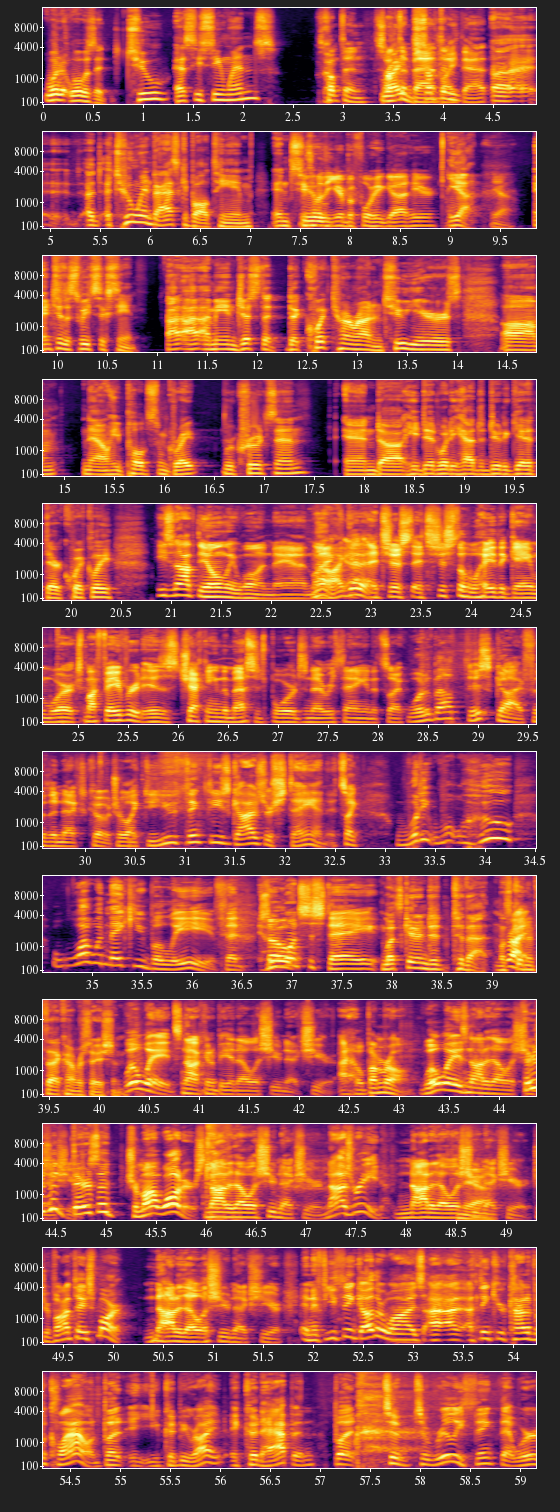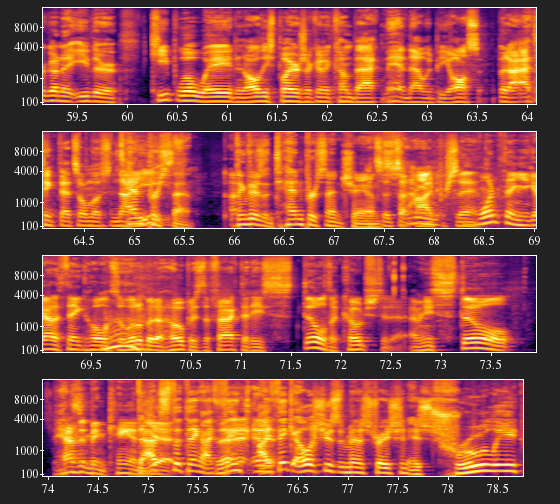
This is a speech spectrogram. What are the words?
what what was it? Two SEC wins. Something, something right? bad Something, like that. Uh, a, a two win basketball team into Some the year before he got here. yeah Yeah. into the Sweet 16. I, I, I mean, just the, the quick turnaround in two years. Um, now, he pulled some great recruits in, and uh, he did what he had to do to get it there quickly. He's not the only one, man. No, I get it. It's just it's just the way the game works. My favorite is checking the message boards and everything, and it's like, what about this guy for the next coach? Or like, do you think these guys are staying? It's like, what do you, who? What would make you believe that So- who wants to stay? Let's get into to that. Let's Right. get into that conversation. Will Wade's not going to be at LSU next year. I hope I'm wrong. Will Wade's not at LSU there's a next year. there's a Tremont Waters, not at LSU next year. Naz Reid, not at LSU Yeah. next year. Javonte Smart, not at LSU next year. And if you think otherwise, I, I, I think you're kind of a clown. But you could be right. It could happen. But to to really think that we're gonna either keep Will Wade and all these players are gonna come back, man, that would be awesome. But I, I think that's almost 10%. I think there's a ten percent chance. It's a I high mean, percent. One thing you got to think holds a little bit of hope is the fact that he's still the coach today. I mean, he's still he hasn't been canned That's yet. the thing. I think and I it- think LSU's administration is truly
